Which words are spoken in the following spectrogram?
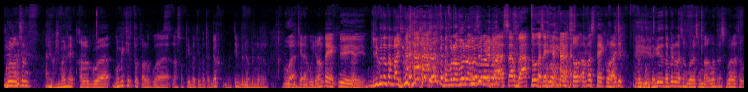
gue langsung aduh gimana ya kalau gue gue mikir tuh kalau gue langsung tiba-tiba tegak berarti bener-bener Gua. dikira gue nyontek Iya, iya, Nah, iya. jadi gue tetap aja Tetap pura-pura musik ya. Dasar batu gue katanya. so, apa stay cool aja gitu gitu tapi langsung gue langsung bangun terus gue langsung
